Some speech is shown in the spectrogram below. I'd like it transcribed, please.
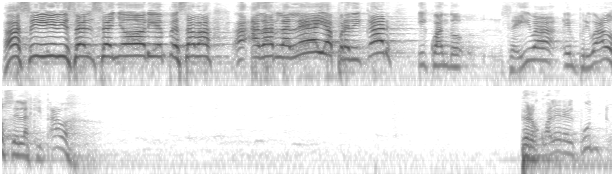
Así dice el Señor y empezaba a, dar la ley, a predicar. Y cuando se iba en privado se la quitaba. Pero ¿cuál era el punto?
